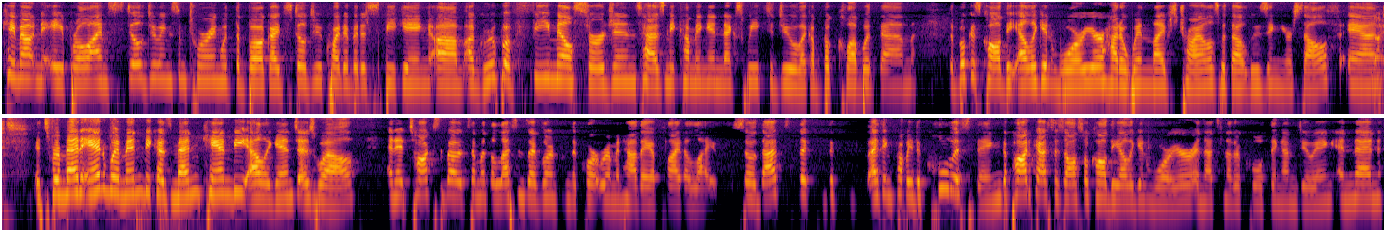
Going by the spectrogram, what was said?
came out in April. I'm still doing some touring with the book. I'd still do quite a bit of speaking. Um, a group of female surgeons has me coming in next week to do like a book club with them. The book is called The Elegant Warrior How to Win Life's Trials Without Losing Yourself. And Nice. it's for men and women because men can be elegant as well. And it talks about some of the lessons I've learned from the courtroom and how they apply to life. So that's the, the I think probably the coolest thing. The podcast is also called The Elegant Warrior, and that's another cool thing I'm doing. And then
